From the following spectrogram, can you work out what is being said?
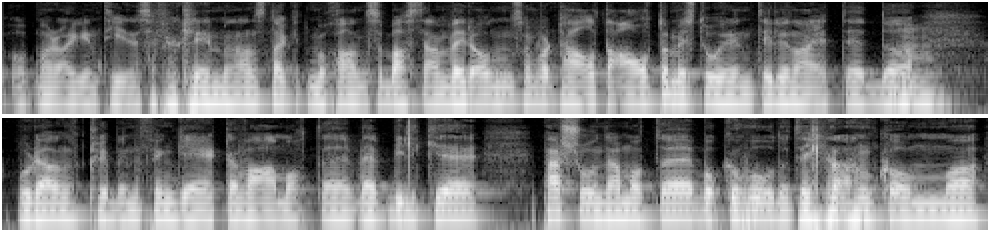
åpenbart Argentina, selvfølgelig, men han snakket med Juan Sebastian Veron, som fortalte alt om historien til United, og Mm. hvordan klubben fungerte, og hva han måtte, hvilke personer han måtte bukke hodet til da han kom. Og,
